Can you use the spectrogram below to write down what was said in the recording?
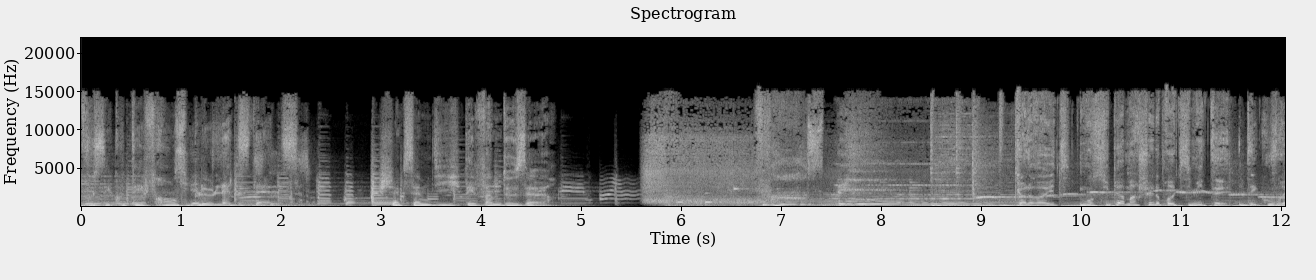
Vous écoutez France Bleu Let's Dance. Chaque samedi dès 22h. France Bleu. Colruyt, mon supermarché de proximité. Découvrez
